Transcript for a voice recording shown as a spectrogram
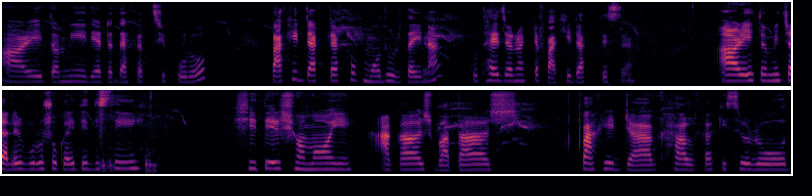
আর এই তো আমি এরিয়াটা দেখাচ্ছি পুরো। পাখির ডাকটা খুব মধুর, তাই না? কোথায় যেন একটা পাখি ডাকতেছে। আর এই তো আমি চালের গুঁড়ো শুকাইতে দিছি। শীতের সময় আকাশ, বাতাস, পাখির ডাক, হালকা কিছু রোদ।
